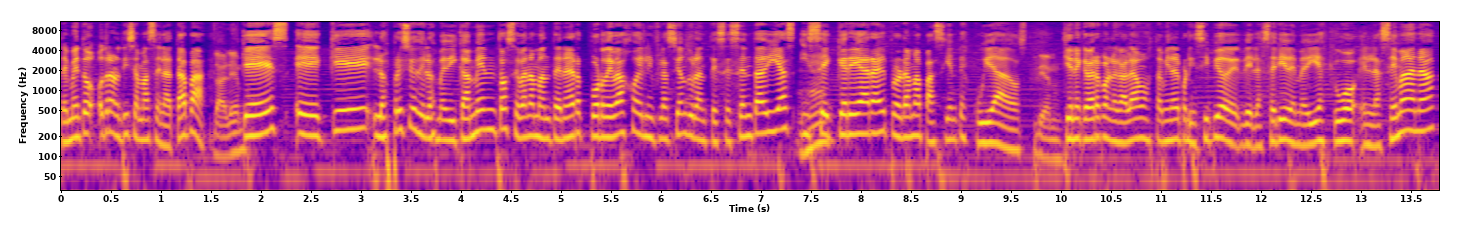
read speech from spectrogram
Te meto otra noticia más en la tapa, Dale. que es eh, que los precios de los medicamentos se van a mantener por debajo de la inflación durante 60 días y se creará el programa Pacientes Cuidados. Bien. Tiene que ver con lo que hablábamos también al principio de, de la serie de medidas que hubo en la semana.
